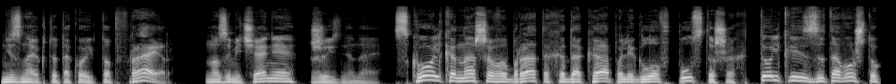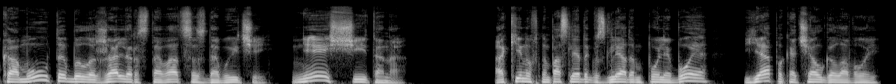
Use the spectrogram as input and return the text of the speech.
Не знаю, кто такой тот фраер, но замечание жизненное. Сколько нашего брата ходака полегло в пустошах только из-за того, что кому-то было жаль расставаться с добычей. Не считано. Окинув напоследок взглядом поле боя, я покачал головой.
